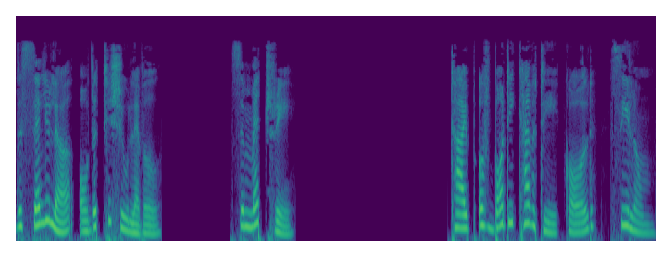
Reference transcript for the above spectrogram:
the cellular or the tissue level. Symmetry. Type of body cavity called coelom.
